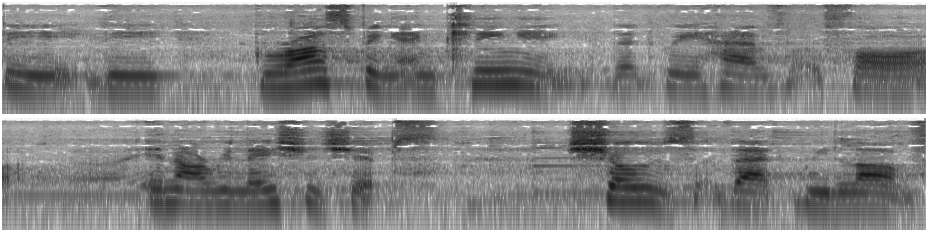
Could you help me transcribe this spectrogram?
the, the grasping and clinging that we have for uh, in our relationships shows that we love,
